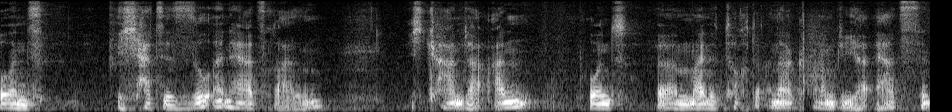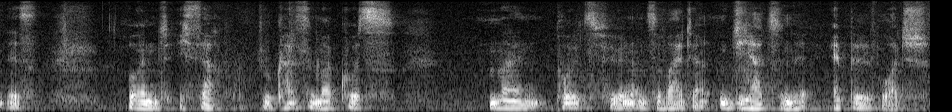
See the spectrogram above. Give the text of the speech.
Und ich hatte so ein Herzrasen. Ich kam da an und äh, meine Tochter Anna kam, die ja Ärztin ist. Und ich sage, du kannst mal kurz meinen Puls fühlen und so weiter. Und die hat so eine Apple Watch.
